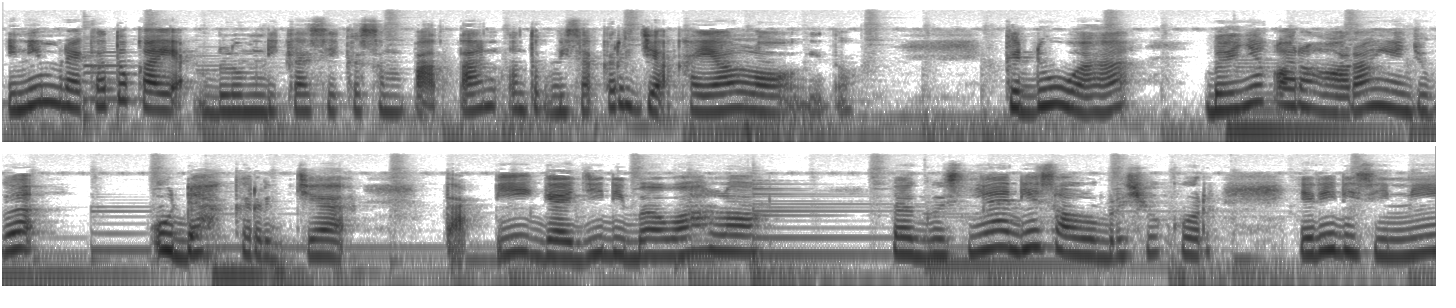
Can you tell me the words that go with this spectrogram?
Ini mereka tuh kayak belum dikasih kesempatan untuk bisa kerja kayak lo gitu. Kedua, banyak orang-orang yang juga udah kerja tapi gaji di bawah lo. Bagusnya dia selalu bersyukur. Jadi di sini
